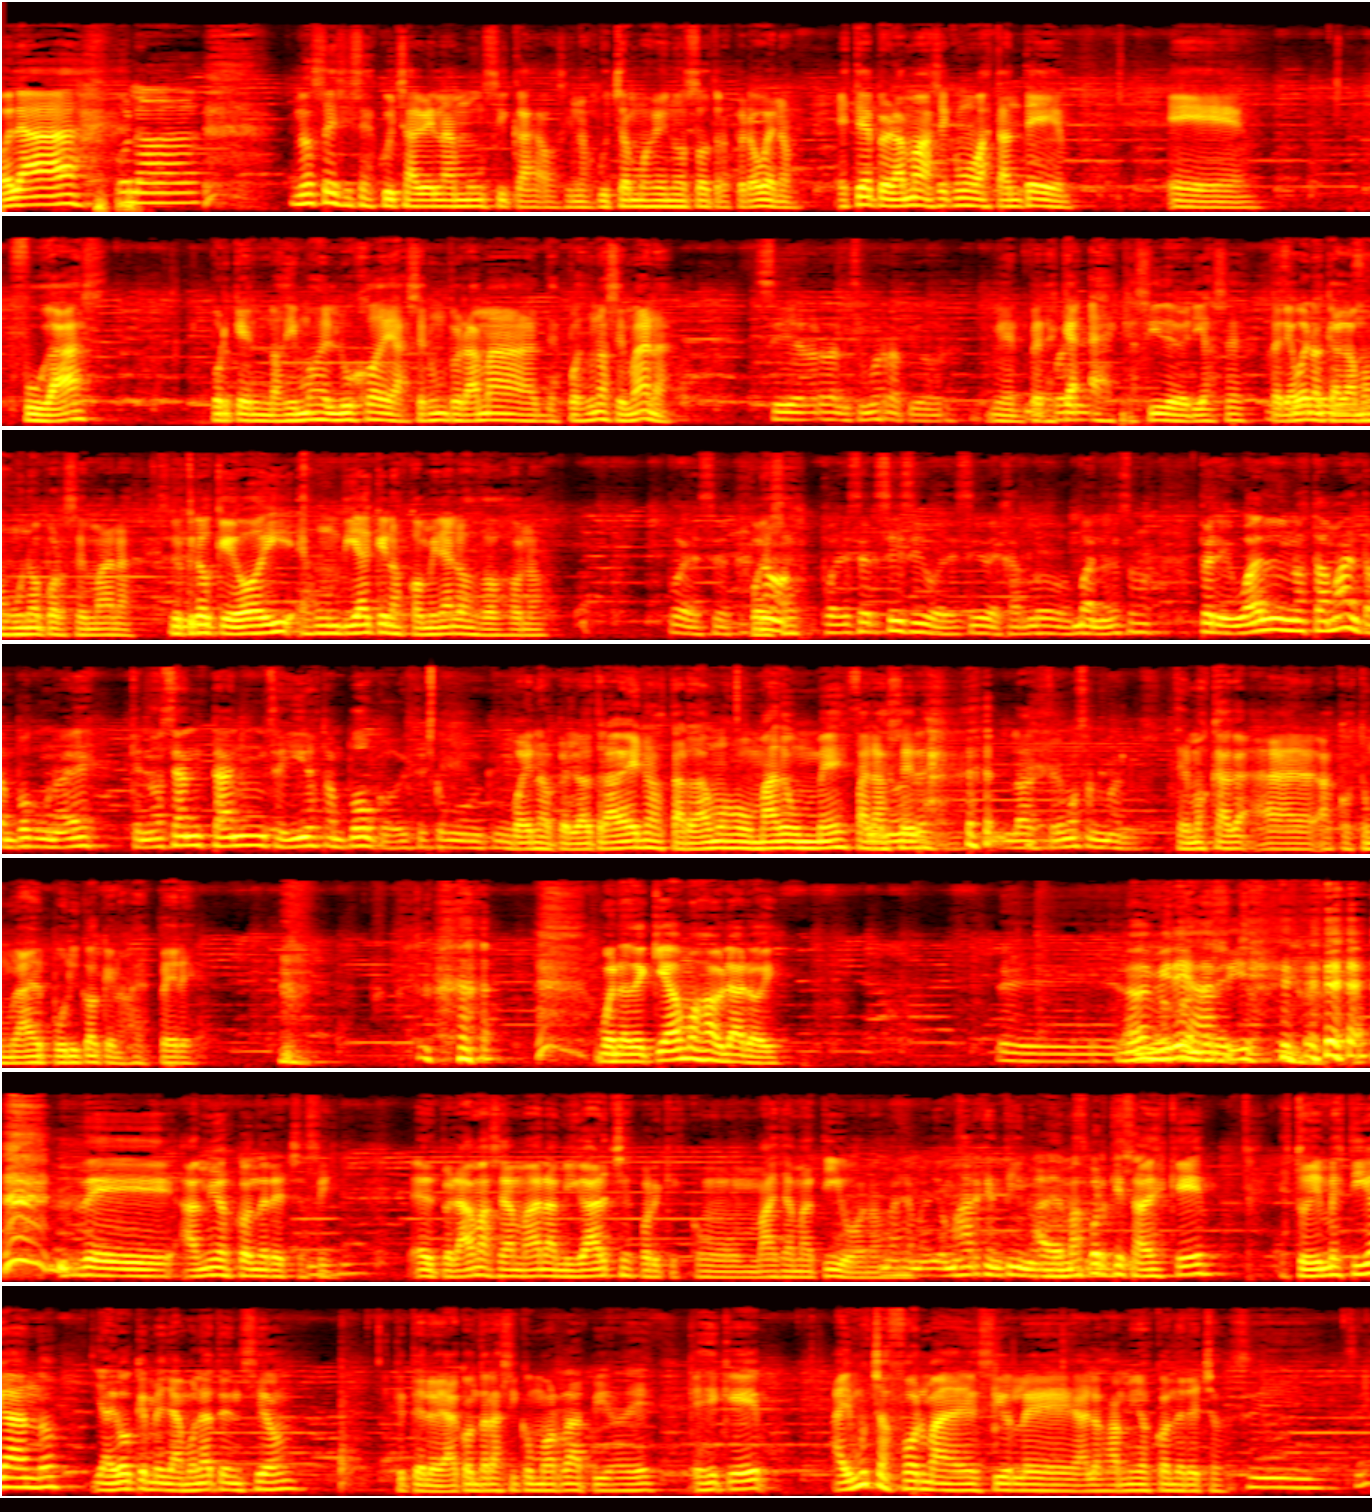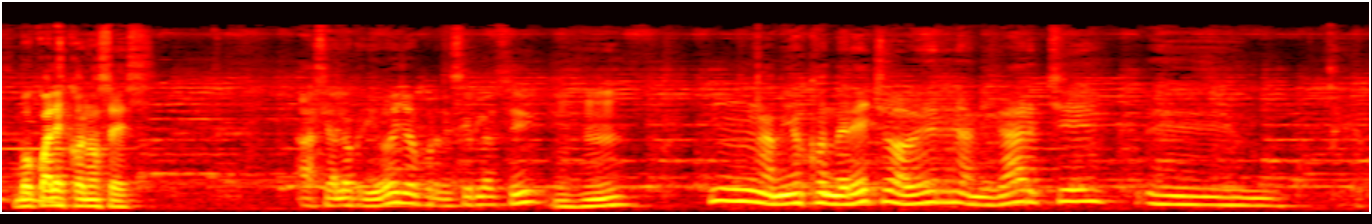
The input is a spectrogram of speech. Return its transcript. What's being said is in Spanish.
Hola. Hola. No sé si se escucha bien la música o si nos escuchamos bien nosotros, pero bueno, este programa va a ser como bastante eh, fugaz porque nos dimos el lujo de hacer un programa después de una semana. Sí, es verdad, lo hicimos rápido ahora. Bien, pero es que, Después- es que así debería ser. Así bueno que hagamos ser. uno por semana. Yo creo que hoy es un día que nos conviene a los dos, ¿o no? Puede ser. ¿Puede no, ser? puede ser, sí, sí, puede sí, dejarlo. Bueno, eso. Pero igual no está mal tampoco una vez. Que no sean tan seguidos tampoco, ¿viste? Es como que. Bueno, pero la otra vez nos tardamos más de un mes Sí, para no, hacer... Los extremos son malos. Tenemos que acostumbrar al público a que nos espere. bueno, ¿de qué vamos a hablar hoy? Eh, No me mires así. derecho. de Amigos con Derechos, sí. El programa se llama Amigarches porque es como más llamativo, ¿no? más llamativo, más argentino. Además por porque, ¿sabes qué? Estuve investigando y algo que me llamó la atención, que te lo voy a contar así como rápido, ¿eh? es de que hay muchas formas de decirle a los amigos con derechos. Sí, sí. ¿Vos cuáles conoces? Hacia lo criollo, por decirlo así. Mm, amigos con derecho, a ver, amigarche. eh,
